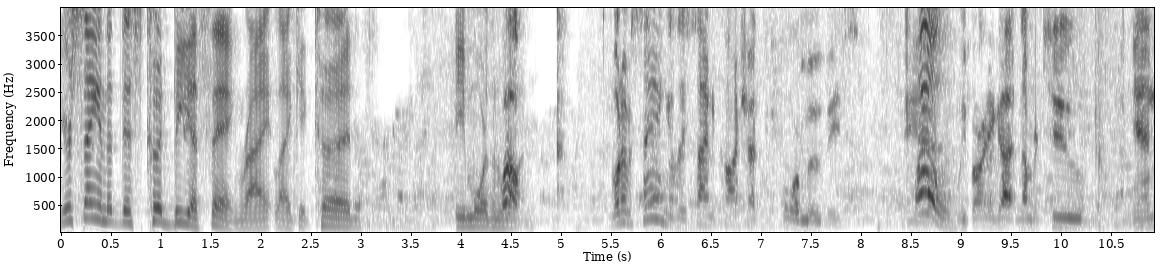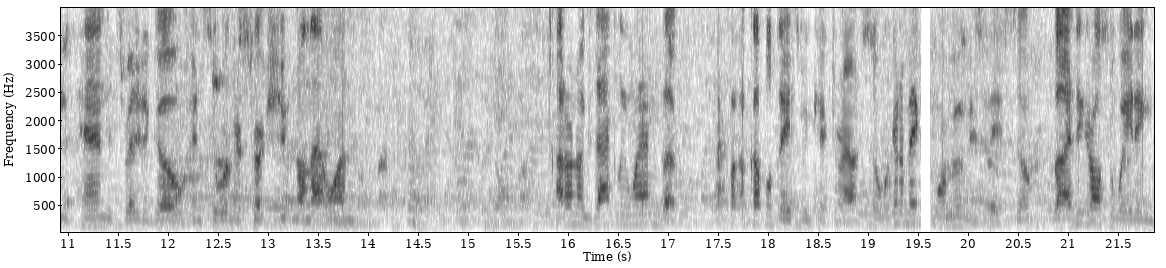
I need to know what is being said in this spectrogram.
you're saying that this could be a thing, right? Like it could be more than Well, one. What I'm saying is, they signed a contract for four movies. And Whoa! We've already got number two again penned. It's ready to go, and so we're going to start shooting on that one. I don't know exactly when, but a couple dates have been kicked around. So we're going to make more movies of these. So, but I think they're also waiting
